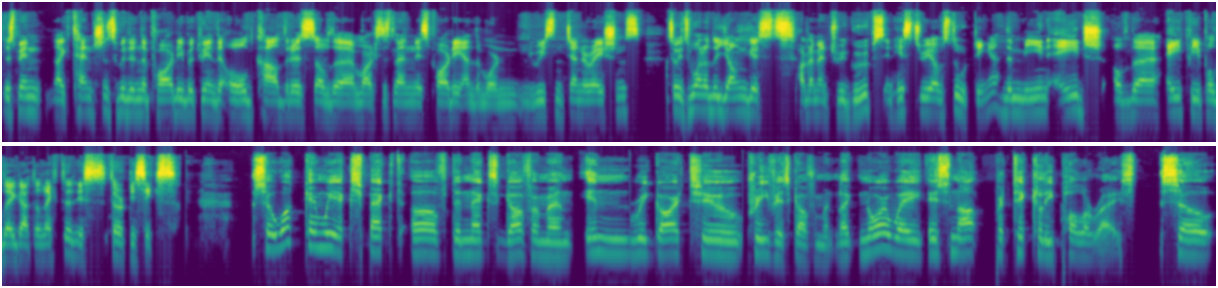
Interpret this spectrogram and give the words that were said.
There's been like tensions within the party between the old cadres of the Marxist Leninist party and the more recent generations. So it's one of the youngest parliamentary groups in history of Stortinget. The mean age of the eight people they got elected is 36. So, what can we expect of the next government in regard to previous government? Like Norway is not particularly polarized. So,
